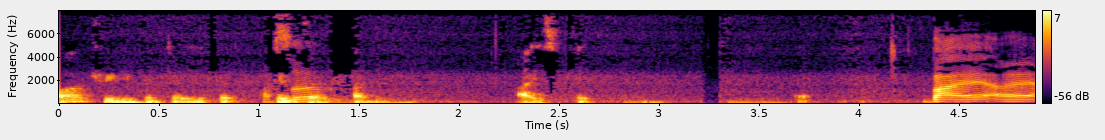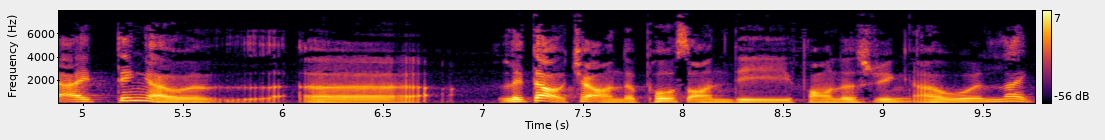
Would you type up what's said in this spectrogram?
Or 3D printer, you could print Awesome. a funny ice pick. But I, I, I think I will uh, later I'll check on the post on the founders ring. I would like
